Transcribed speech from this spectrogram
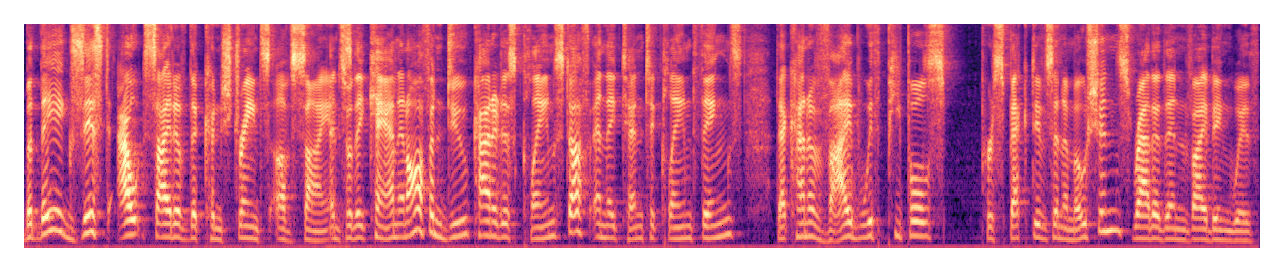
but they exist outside of the constraints of science. And so they can and often do kind of just claim stuff, and they tend to claim things that kind of vibe with people's perspectives and emotions rather than vibing with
